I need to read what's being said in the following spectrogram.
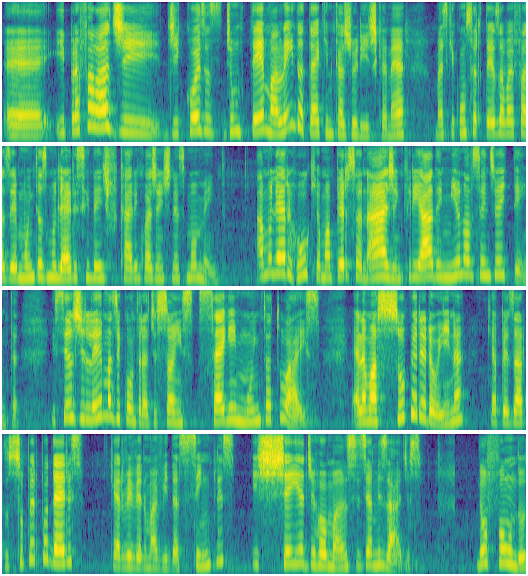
É, e para falar de, de coisas, de um tema além da técnica jurídica, né? Mas que com certeza vai fazer muitas mulheres se identificarem com a gente nesse momento. A mulher Hulk é uma personagem criada em 1980 e seus dilemas e contradições seguem muito atuais. Ela é uma super-heroína que, apesar dos superpoderes, quer viver uma vida simples e cheia de romances e amizades. No fundo,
